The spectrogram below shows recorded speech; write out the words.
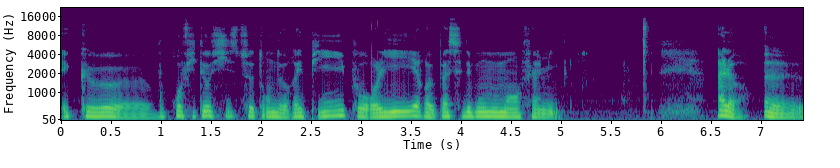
et que euh, vous profitez aussi de ce temps de répit pour lire, passer des bons moments en famille. Alors, euh,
